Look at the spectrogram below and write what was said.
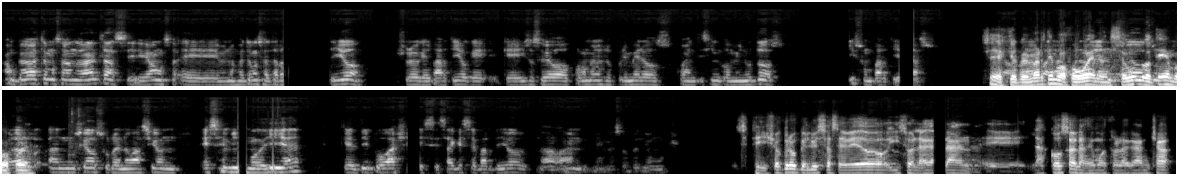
Aunque ahora estemos hablando de altas, si vamos, eh, nos metemos al terreno del partido, yo creo que el partido que, que hizo Sebo, por lo menos los primeros 45 minutos, hizo un partidazo. Sí, es que el primer tiempo fue bueno, el segundo su- tiempo fue. anunciado su renovación ese mismo día, que el tipo vaya y se saque ese partido, la verdad me, me sorprendió mucho. Sí, yo creo que Luis Acevedo hizo la gran, eh, las cosas las demostró la cancha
